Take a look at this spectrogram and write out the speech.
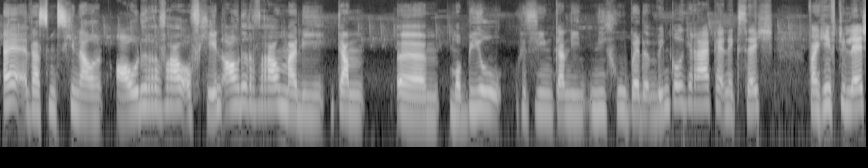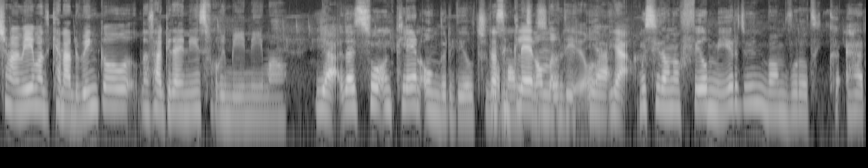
Hè, dat is misschien al een oudere vrouw of geen oudere vrouw, maar die kan ehm, mobiel gezien kan die niet goed bij de winkel geraken. En ik zeg van geef uw lijstje maar mee, want ik ga naar de winkel, dan zal ik dat ineens voor u meenemen. Ja, dat is zo een klein onderdeeltje. Dat is een klein onderdeel, ja. Moest je dan nog veel meer doen? Want bijvoorbeeld, ik ga, ik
